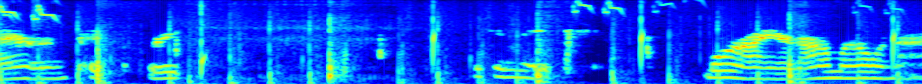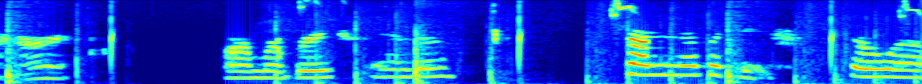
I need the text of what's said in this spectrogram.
iron pick break. We can make more iron armor when iron armor breaks and uh found another cave. So uh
